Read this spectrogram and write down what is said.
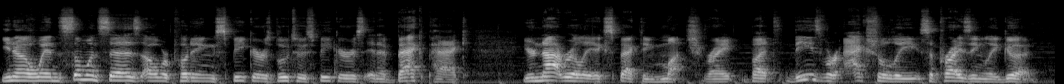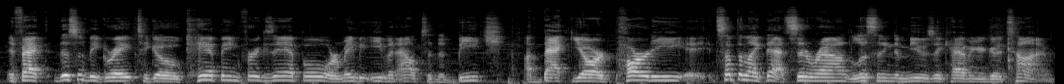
You know, when someone says, oh, we're putting speakers, Bluetooth speakers in a backpack, you're not really expecting much, right? But these were actually surprisingly good. In fact, this would be great to go camping, for example, or maybe even out to the beach, a backyard party, eh, something like that. Sit around listening to music, having a good time.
